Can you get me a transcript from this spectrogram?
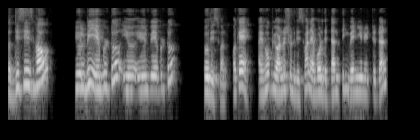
So this is how you will be able to you, you will be able to do this one. Okay i hope you understood this one about the done thing when you need to done.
